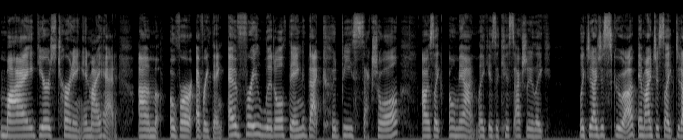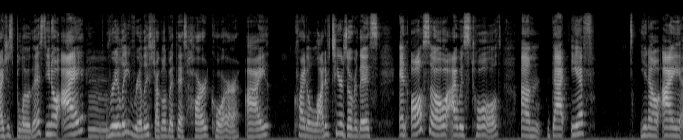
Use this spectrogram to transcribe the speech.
my gears turning in my head um over everything. Every little thing that could be sexual. I was like, "Oh man, like is a kiss actually like like did I just screw up? Am I just like did I just blow this?" You know, I really really struggled with this hardcore. I cried a lot of tears over this. And also, I was told um, that if, you know, I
